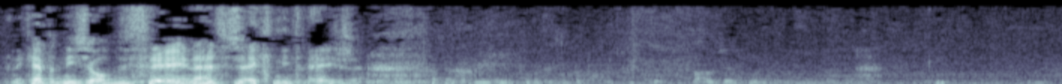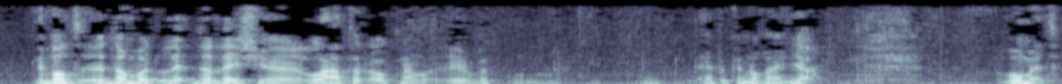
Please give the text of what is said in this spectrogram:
En ik heb het niet zo op die drie-eenheid, zeker niet deze. Want uh, dan, wordt, dan lees je later ook. Nou, heb ik er nog een? Ja. Moment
